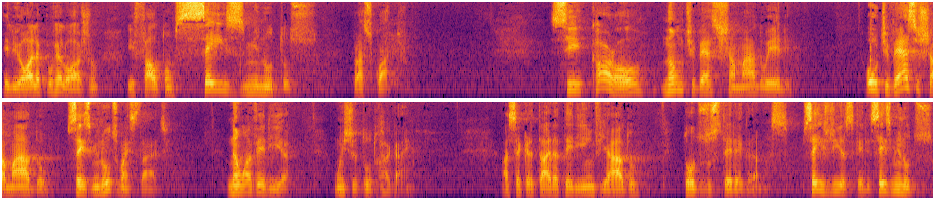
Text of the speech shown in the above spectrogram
Ele olha para o relógio e faltam seis minutos para as quatro. Se Carl não tivesse chamado ele, ou tivesse chamado seis minutos mais tarde, não haveria um Instituto Hagai. A secretária teria enviado todos os telegramas. Seis dias, querido, seis minutos.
